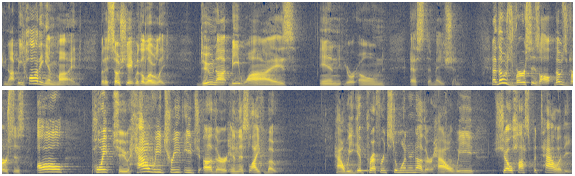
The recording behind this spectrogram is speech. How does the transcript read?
Do not be haughty in mind, but associate with the lowly. Do not be wise in your own estimation. Now, those verses all, those verses all point to how we treat each other in this lifeboat, how we give preference to one another, how we show hospitality,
